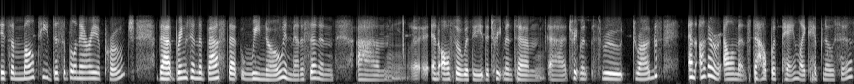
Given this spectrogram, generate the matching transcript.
It's a multidisciplinary approach that brings in the best that we know in medicine and um, and also with the the treatment um, uh, treatment through drugs and other elements to help with pain like hypnosis,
